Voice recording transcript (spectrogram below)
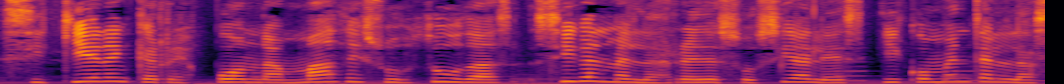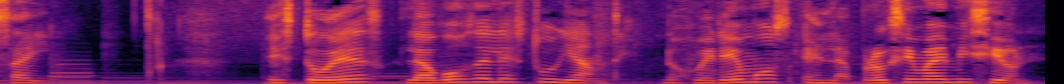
Si quieren que responda más de sus dudas, síganme en las redes sociales y coméntenlas ahí. Esto es La Voz del Estudiante. Nos veremos en la próxima emisión.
